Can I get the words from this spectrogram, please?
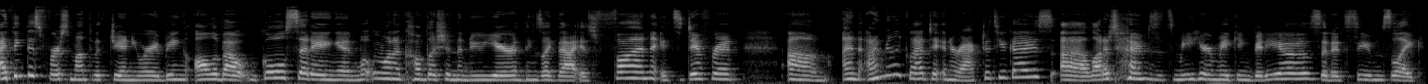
I think this first month with January being all about goal setting and what we want to accomplish in the new year and things like that is fun, it's different. Um, and I'm really glad to interact with you guys. Uh, a lot of times it's me here making videos, and it seems like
